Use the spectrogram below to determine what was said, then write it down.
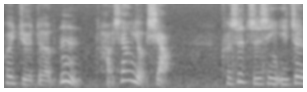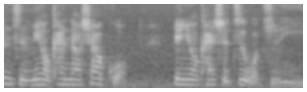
会觉得嗯，好像有效。可是执行一阵子没有看到效果，便又开始自我质疑。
